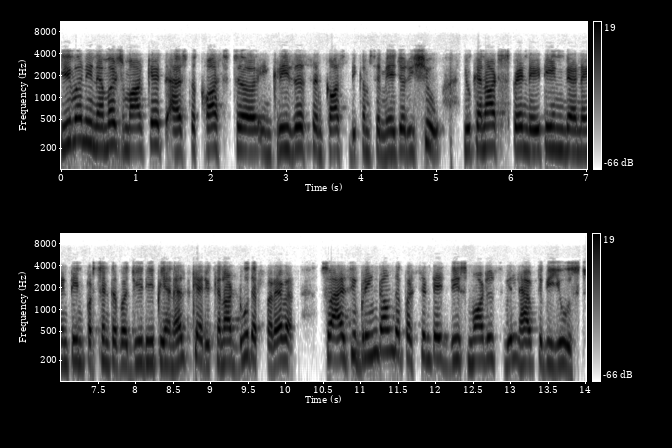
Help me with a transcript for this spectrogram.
Even in emerging market, as the cost uh, increases and cost becomes a major issue, you cannot spend 18, 19% of a GDP on healthcare. You cannot do that forever. So as you bring down the percentage, these models will have to be used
